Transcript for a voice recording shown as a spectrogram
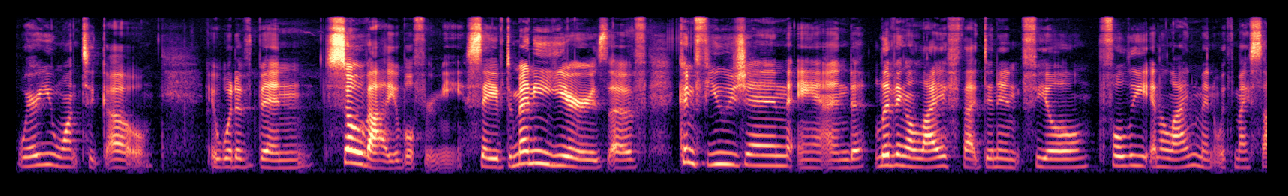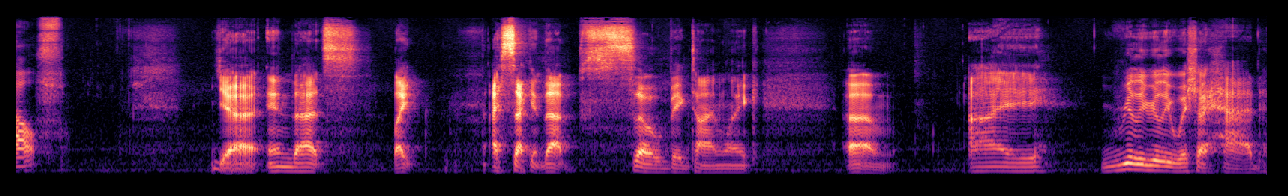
where you want to go it would have been so valuable for me. Saved many years of confusion and living a life that didn't feel fully in alignment with myself. Yeah, and that's like I second that so big time like um I really really wish I had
